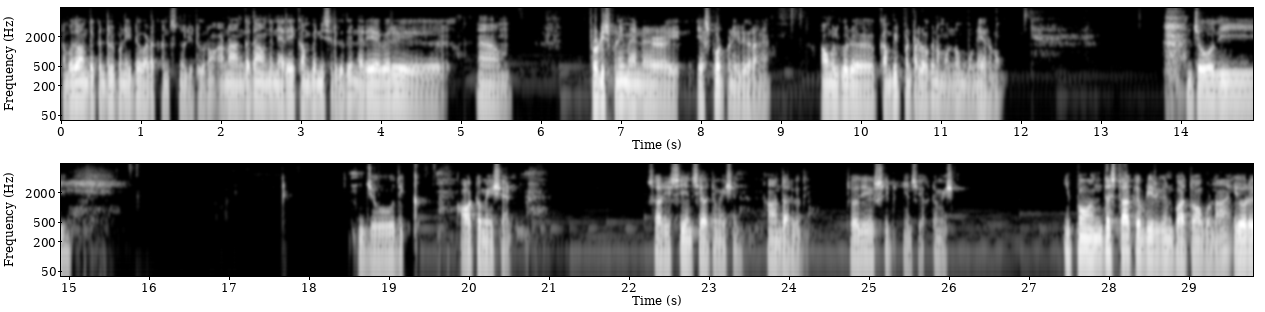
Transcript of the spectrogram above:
நம்ம தான் வந்து கண்ட்ரோல் பண்ணிட்டு வடக்கன்ஸ் சொல்லிட்டு இருக்கிறோம். ஆனால் அங்கே தான் வந்து நிறைய கம்பெனிஸ் இருக்குது. நிறைய பேர் ப்ரொடியூஸ் பண்ணி மேன் எக்ஸ்போர்ட் பண்ணிக்கிட்டு இருக்கிறாங்க. அவங்களுக்கு ஒரு கம்ப்ளீட் பண்ணுற அளவுக்கு நம்ம இன்னும் முன்னேறணும். Jyoti Jyoti automation. Sorry CNC automation. ஆ தான் இருக்குது. ஜோதி ஏஜென்சி ஆட்டோமேஷன் இப்போ இந்த ஸ்டாக் எப்படி இருக்குன்னு பார்த்தோம் அப்படின்னா இது ஒரு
